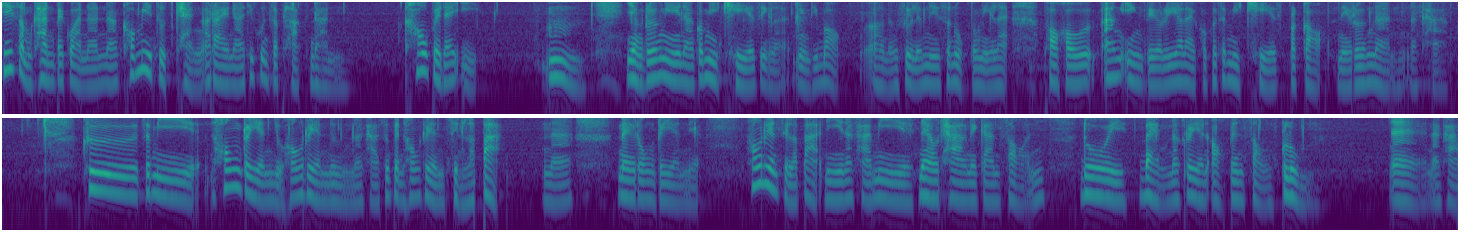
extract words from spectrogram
ที่สำคัญไปกว่านั้นนะเขามีจุดแข็งอะไรนะ ที่คุณจะผลักดัน เข้าไปได้อีก อืม อย่างเรื่องนี้นะก็มีเคสอีกแล้วอย่างที่บอกหนังสือเล่มนี้สนุกตรงนี้แหละ พอเขาอ้างอิงทฤษฎีอะไรเขาก็จะมีเคสประกอบในเรื่องนั้นนะคะ คือจะมีห้องเรียนอยู่ห้องเรียนหนึ่งนะคะ ซึ่งเป็นห้องเรียนศิลปะนะในโรงเรียนเนี่ยห้องเรียนศิลปะนี้นะคะมีแนวทางในการสอน โดยแบ่งนักเรียนออกเป็น 2 กลุ่มนะคะ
